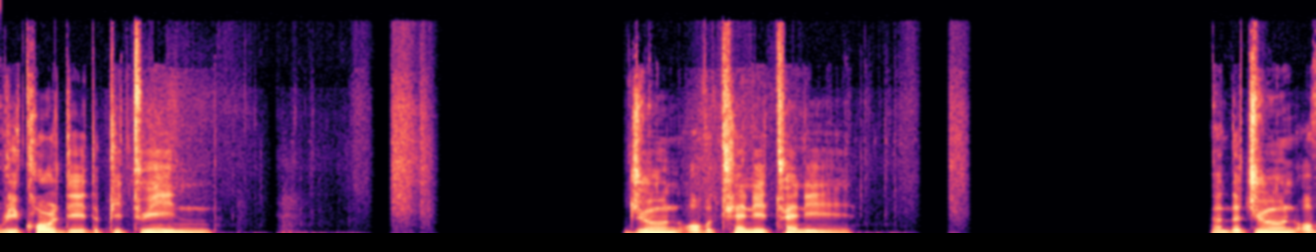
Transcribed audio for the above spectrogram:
recorded between June of 2020 and the June of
